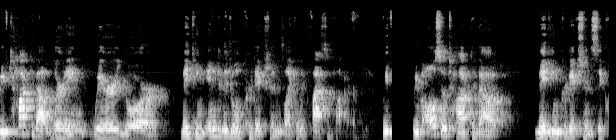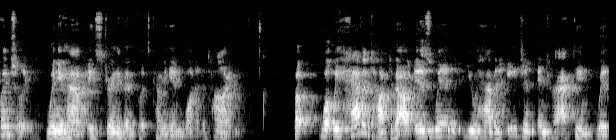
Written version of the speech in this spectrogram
We've talked about learning where you're making individual predictions, like in a classifier. We've, we've also talked about making predictions sequentially, when you have a string of inputs coming in one at a time. But what we haven't talked about is when you have an agent interacting with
